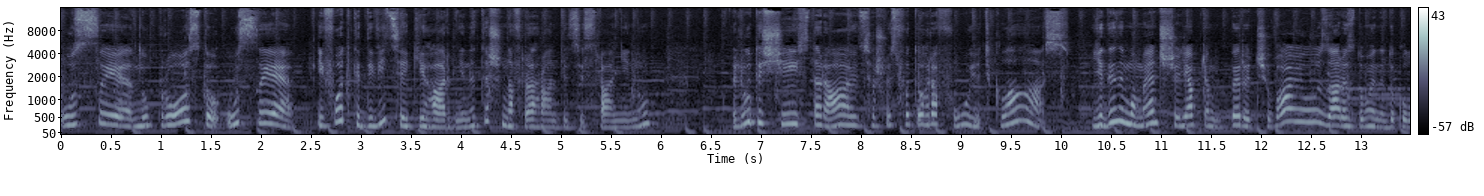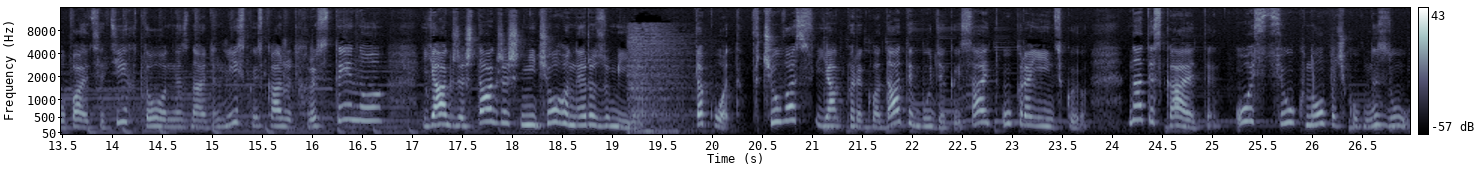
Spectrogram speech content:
усе, ну просто усе. І фотки, дивіться, які гарні, не те, що на фрагрантиці сраній. Ну люди ще й стараються, щось фотографують. Клас! Єдиний момент, що я прям перечуваю, зараз до мене доколупаються ті, хто не знають англійську і скажуть Христино, як же ж так же ж нічого не розумію. Так от, вчу вас, як перекладати будь-який сайт українською. Натискаєте ось цю кнопочку внизу.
